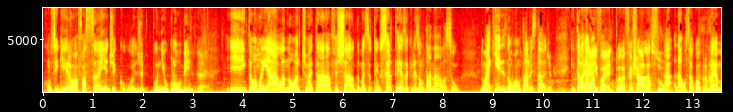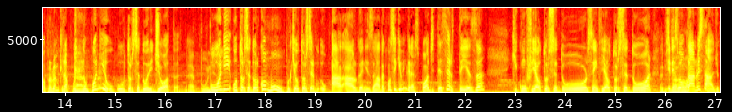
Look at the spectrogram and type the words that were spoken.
conseguiram a façanha de, de punir o clube. É. E então amanhã a ala norte vai estar fechada, mas eu tenho certeza que eles vão estar na ala sul. Não é que eles não vão estar no estádio. Então é e uma... aí vai- depois vai fechar a Ala Sul. Ah, não, sabe qual é o problema? O problema é que não pune, não pune o, o torcedor idiota. É, pune. Pune o torcedor comum, porque o torcedor, a, a organizada conseguiu ingresso. Pode ter certeza que com fiel torcedor, sem fiel torcedor, Eles eles, vão lá. estar no estádio.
